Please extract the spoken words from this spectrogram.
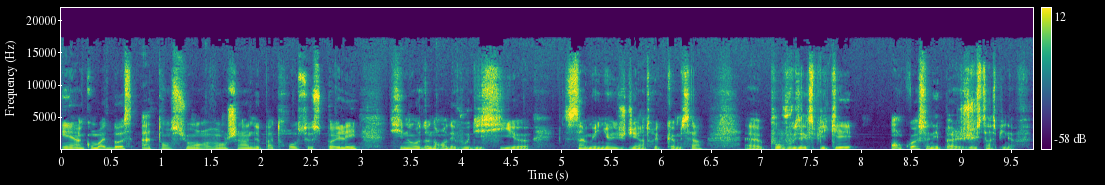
et un combat de boss. Attention en revanche hein, à ne pas trop se spoiler, sinon on se donne rendez-vous d'ici 5 minutes, je dis un truc comme ça, euh, pour vous expliquer en quoi ce n'est pas juste un spin-off?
